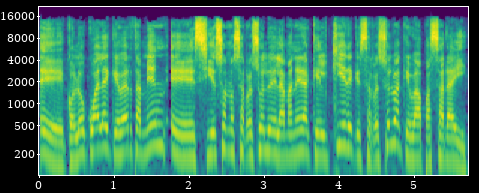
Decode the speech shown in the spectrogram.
Eh, con lo cual hay que ver también eh, si eso no se resuelve de la manera que él quiere que se resuelva, qué va a pasar ahí.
